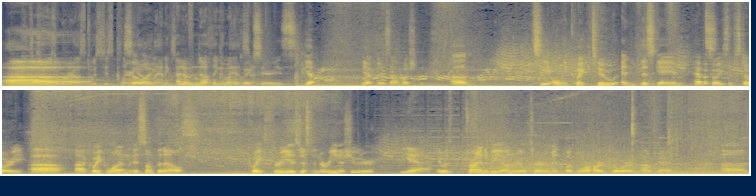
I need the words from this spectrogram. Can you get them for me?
Ah. clearing so, like, I know nothing about the Quake center. series. Yep. Yep, there's not much. Um, see, only Quake 2 and this game have a cohesive story. Ah, Uh, Quake 1 is something else. Quake 3 is just an arena shooter. yeah. It was trying to be Unreal Tournament, but more hardcore. Okay. Um,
